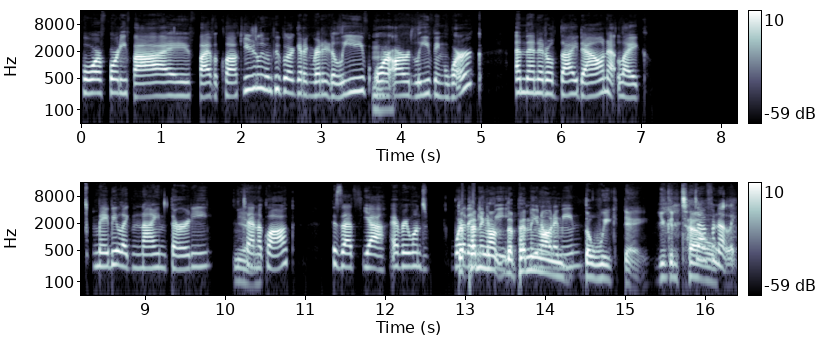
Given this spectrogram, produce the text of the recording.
four forty-five, five o'clock. Usually when people are getting ready to leave or Mhm. are leaving work, and then it'll die down at like maybe like 9.30, yeah. 10 o'clock, because that's yeah, everyone's where depending they need on to be. depending you know on what I mean? the weekday, you can tell Definitely,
